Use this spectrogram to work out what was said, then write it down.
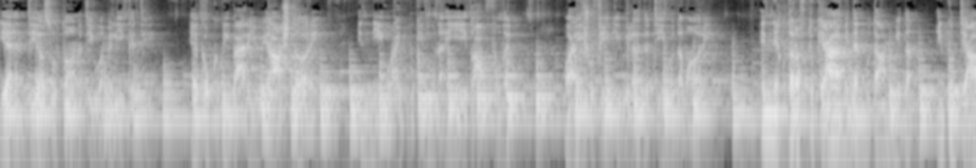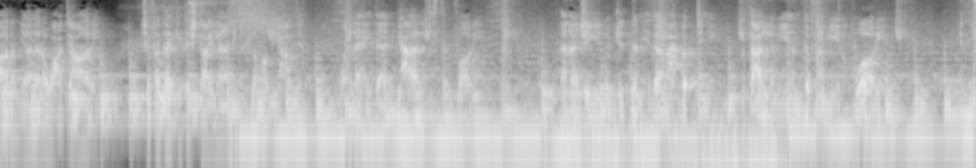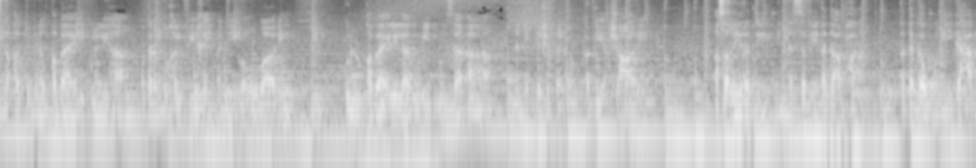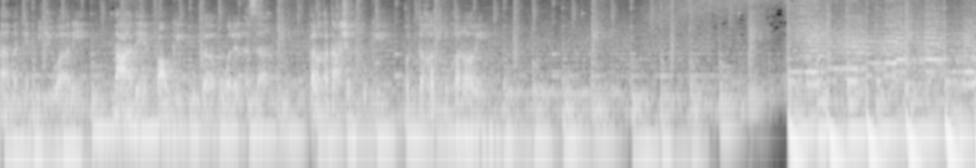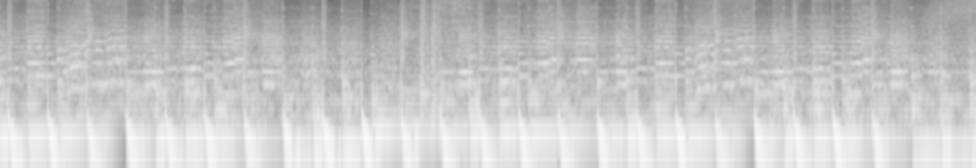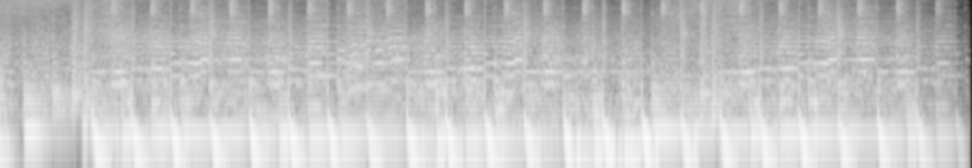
يا أنت يا سلطانتي ومليكتي. يا كوكب البحر يا عشتاري إني أحبك دون أي تحفظ. وأعيش فيك ولادتي ودماري. إني اقترفتك عامدا متعمدا. إن كنت عارا يا لروعة عاري. شفتاك تشتعلان مثل فضيحة والناهدان بحالة استنفاري أنا جيد جدا إذا أحببتني. فتعلمي أن تفهمي أطواري. إني استقلت من القبائل كلها وتركت خلفي خيمتي وغباري. كل القبائل لا تريد نساءها أن يكتشفن الحب في أشعاري. أصغيرتي إن السفينة أبحرت فتكوني كحمامة بجواري. ما عاد ينفعك البكاء ولا الأسى فلقد عشقتك واتخذت قراري.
